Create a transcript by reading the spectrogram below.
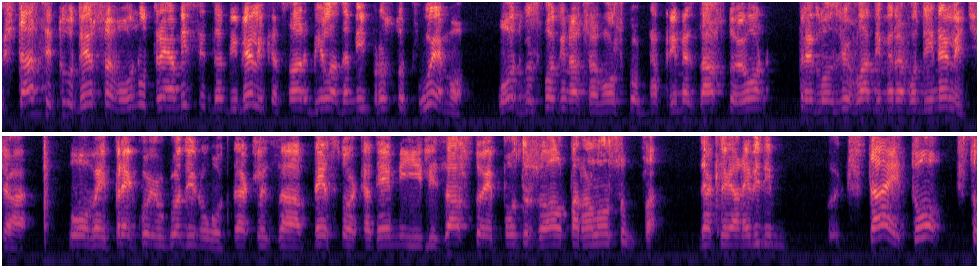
Šta se tu dešava unutra? Ja mislim da bi velika stvar bila da mi prosto čujemo od gospodina Čavoškog, na primjer, zašto je on predložio Vladimira Vodinelića ovaj, pre koju godinu dakle, za mesto akademiji ili zašto je podržao Alpara Lošumca. Dakle, ja ne vidim šta je to što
